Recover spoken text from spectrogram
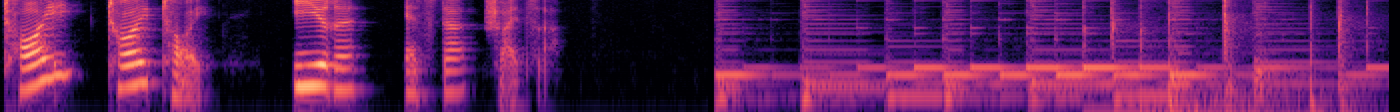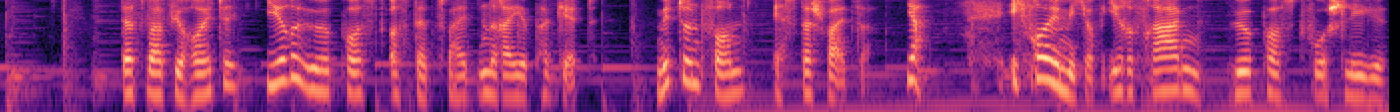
Toi, toi, toi. Ihre Esther Schweitzer. Das war für heute Ihre Hörpost aus der zweiten Reihe Parkett. Mit und von Esther Schweitzer. Ja, ich freue mich auf Ihre Fragen, Hörpostvorschläge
